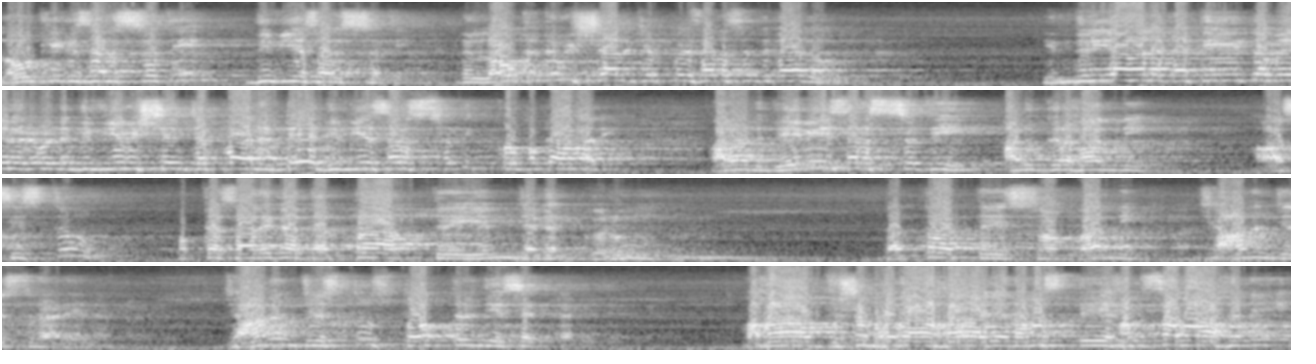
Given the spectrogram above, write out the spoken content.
లౌకిక సరస్వతి దివ్య సరస్వతి. అంటే లౌకిక విషయాలు చెప్పే సరస్వతి కాదు. ఇంద్రియాలకు అతీతమైనటువంటి దివ్య విషయం చెప్పాలంటే దివ్య సరస్వతి కృప కావాలి. అలాంటి దేవీ సరస్వతి అనుగ్రహాన్ని ఆశిస్తూ ఒక్కసారిగా దత్తాత్రేయం జగద్గురు. దత్తాత్రేయ స్వామి వారిని ధ్యానం చేస్తున్నాడు ఆయన. ధ్యానం చేస్తూ స్తోత్రం చేసేట. మహావృషభవాహాయ నమస్తే హంసవాహనే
